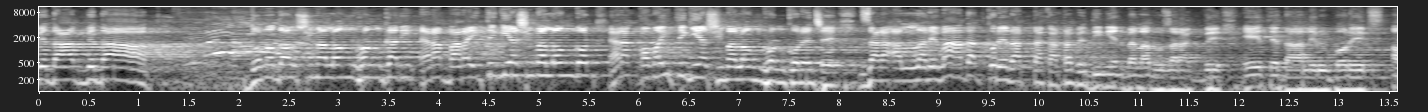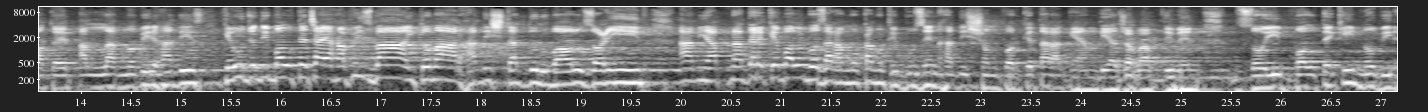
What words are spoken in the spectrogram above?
বেদাত বেদাত। দোনো দল সীমা লঙ্ঘনকারী, এরা বাড়াইতে গিয়া সীমা লঙ্ঘন, এরা কমাইতে গিয়া সীমা লঙ্ঘন করেছে। যারা আল্লাহর আদাত করে রাতটা কাটাবে, দিনের বেলা রোজা রাখবে। এতে দালের উপরে। অতএব আল্লাহর নবীর হাদিস, কেউ যদি বলতে চায়, হাফিজ ভাই, তোমার হাদিসটা দুর্বল, জয়ীফ। আমি আপনাদেরকে বলব, যারা মোটামুটি বুঝেন হাদিস সম্পর্কে, তারা জ্ঞান দিয়া জবাব দিবেন। জয়ীফ বলতে কি, নবীর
